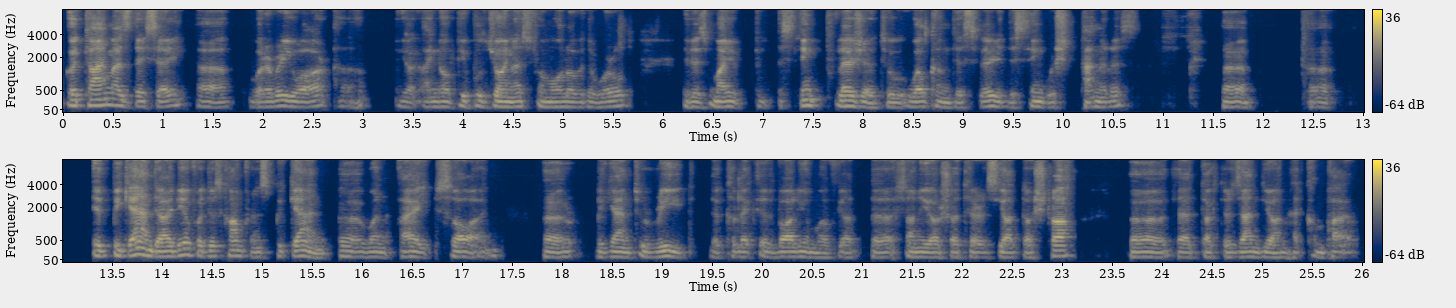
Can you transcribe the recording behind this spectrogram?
good time, as they say, uh, wherever you are. Uh, I know people join us from all over the world. It is my distinct pleasure to welcome this very distinguished panelist. Uh, uh it began, the idea for this conference began uh, when I saw and uh, began to read the collected volume of Yad, uh, Sani Yarshater's Yaddashtha that Dr. Zandian had compiled.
